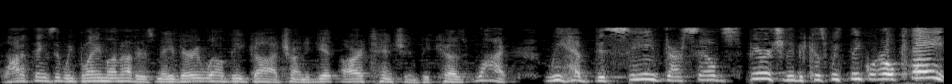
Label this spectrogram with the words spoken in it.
A lot of things that we blame on others may very well be God trying to get our attention because why? We have deceived ourselves spiritually because we think we're okay.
